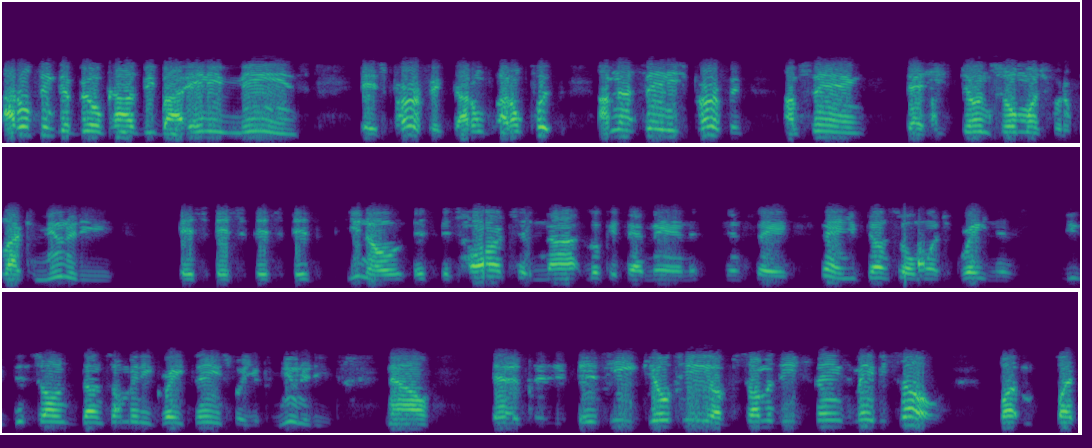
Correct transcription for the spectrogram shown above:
I don't think that Bill Cosby by any means is perfect. I don't I don't put I'm not saying he's perfect. I'm saying that he's done so much for the black community. It's it's it's it's you know, it's it's hard to not look at that man and say, Man, you've done so much greatness. You've so, done so many great things for your community. Now, is is he guilty of some of these things? Maybe so. But but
